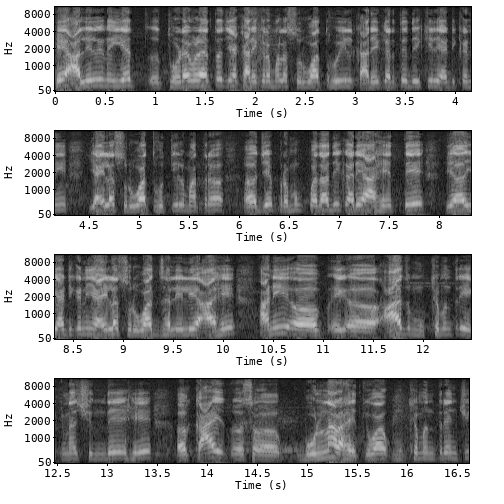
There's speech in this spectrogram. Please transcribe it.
हे आलेले नाही आहेत थोड्या वेळातच या कार्यक्रमाला सुरुवात होईल. कार्यकर्ते देखील या ठिकाणी यायला सुरुवात होतील. मात्र जे प्रमुख पदाधिकारी आहेत ते या ठिकाणी यायला सुरुवात झालेली आहे. आणि आज मुख्यमंत्री एकनाथ शिंदे हे काय बोलणार आहेत किंवा मुख्यमंत्र्यांची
